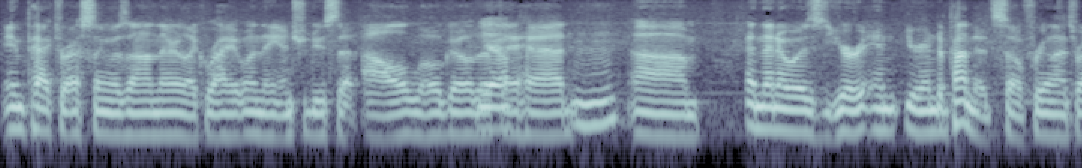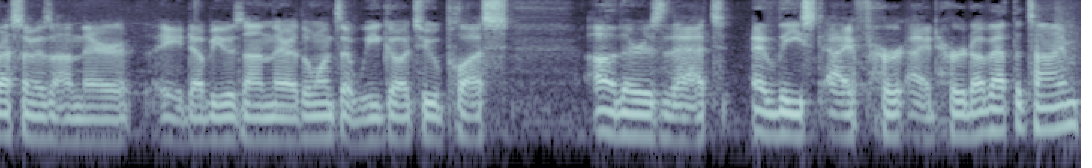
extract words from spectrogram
impact wrestling was on there like right when they introduced that owl logo that Yeah. they had um, and then it was your in, your independent so freelance wrestling was on there aew was on there the ones that we go to plus others that at least i've heard i'd heard of at the time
